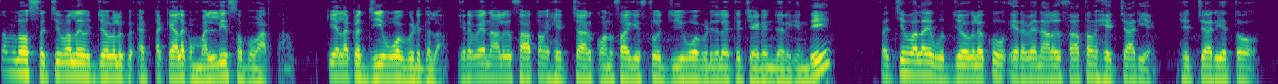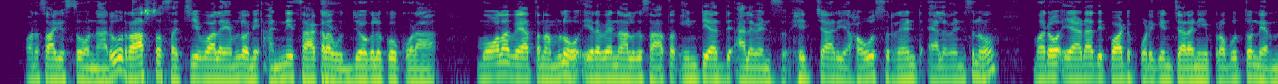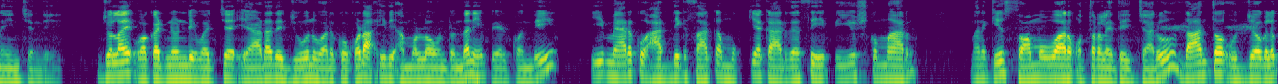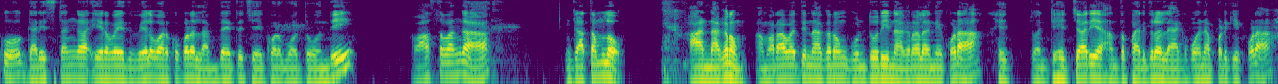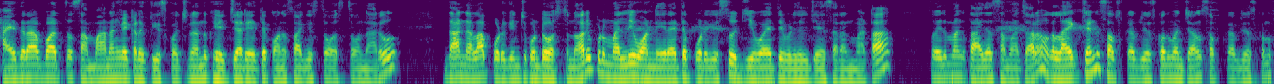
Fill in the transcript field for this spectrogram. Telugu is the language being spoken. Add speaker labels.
Speaker 1: రాష్ట్రంలో సచివాలయ ఉద్యోగులకు ఎట్టకేలకు మళ్ళీ శుభవార్త? కీలక జీవో విడుదల. ఇరవై నాలుగు శాతం హెచ్ఆర్ కొనసాగిస్తూ జీవో విడుదలైతే చేయడం జరిగింది. సచివాలయ ఉద్యోగులకు ఇరవై నాలుగు శాతం హెచ్ఆర్ఏ హెచ్ఆర్ఏతో కొనసాగిస్తూ ఉన్నారు. రాష్ట్ర సచివాలయంలోని అన్ని శాఖల ఉద్యోగులకు కూడా మూల వేతనంలో ఇరవై నాలుగు శాతం ఇంటి అద్దె అలవెన్స్ హెచ్ఆర్ఏ హౌస్ రెంట్ అలవెన్స్ను మరో ఏడాది పాటు పొడిగించాలని ప్రభుత్వం నిర్ణయించింది. జూలై ఒకటి నుండి వచ్చే ఏడాది జూన్ వరకు కూడా ఇది అమల్లో ఉంటుందని పేర్కొంది. ఈ మేరకు ఆర్థిక శాఖ ముఖ్య కార్యదర్శి పీయూష్ కుమార్ మనకి సోమవారం ఉత్తర్వులు అయితే ఇచ్చారు. దాంతో ఉద్యోగులకు గరిష్టంగా ఇరవై ఐదు వేల వరకు కూడా లబ్ధి అయితే చేకూరబోతుంది. వాస్తవంగా గతంలో ఆ నగరం అమరావతి నగరం గుంటూరు నగరాలన్నీ కూడా హెచ్ ట్వంటీ హెచ్ఆర్ఏ అంత పరిధిలో లేకపోయినప్పటికీ కూడా హైదరాబాద్తో సమానంగా ఇక్కడికి తీసుకొచ్చినందుకు హెచ్ఆర్ఏ అయితే కొనసాగిస్తూ వస్తున్నారు. దాన్ని అలా పొడిగించుకుంటూ వస్తున్నారు. ఇప్పుడు మళ్ళీ వన్ ఇయర్ అయితే పొడిగిస్తూ జీవో అయితే విడుదల చేశారనమాట సో ఇది మనకు తాజా సమాచారం. ఒక లైక్ చేయండి సబ్స్క్రైబ్ చేసుకోండి మన ఛానల్ సబ్స్క్రైబ్ చేసుకొని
